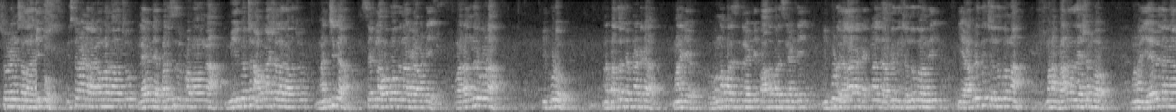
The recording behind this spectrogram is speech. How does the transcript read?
స్టూడెంట్స్ అలా మీకు ఇష్టమైన రంగంలో కావచ్చు లేదంటే పరిస్థితుల ప్రభావంగా మీకు వచ్చిన అవకాశాల్లో కావచ్చు మంచిగా సెటిల్ అవ్వబోతున్నారు కాబట్టి వారందరూ కూడా ఇప్పుడు మన పెద్దలు చెప్పినట్టుగా మనకి ఉన్న పరిస్థితులు ఏంటి? పాత పరిస్థితులు ఏంటి? ఇప్పుడు ఎలాగ టెక్నాలజీ అభివృద్ధి చెందుతోంది? ఈ అభివృద్ధి చెందుతున్న మన భారతదేశంలో మనం ఏ విధంగా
